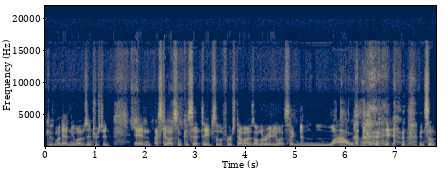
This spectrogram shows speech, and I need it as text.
because my dad knew I was interested. And I still have some cassette tapes of the first time I was on the radio. And it's like, wow. and so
